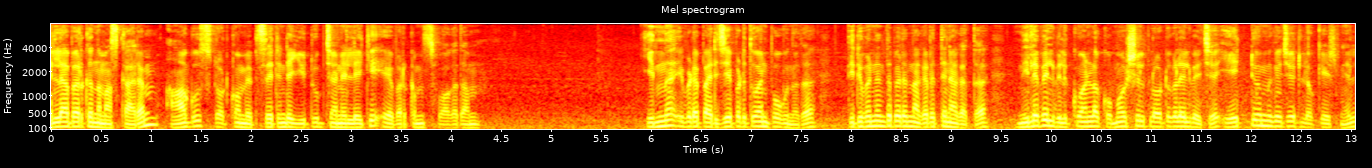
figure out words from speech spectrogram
എല്ലാവർക്കും നമസ്കാരം. ആഗൂസ് ഡോട്ട് കോം വെബ്സൈറ്റിന്റെ യൂട്യൂബ് ചാനലിലേക്ക് ഏവർക്കും സ്വാഗതം. ഇന്ന് ഇവിടെ പരിചയപ്പെടുത്തുവാൻ പോകുന്നത് തിരുവനന്തപുരം നഗരത്തിനകത്ത് നിലവിൽ വിൽക്കുവാനുള്ള കൊമേഴ്ഷ്യൽ പ്ലോട്ടുകളിൽ വെച്ച് ഏറ്റവും മികച്ച ഒരു ലൊക്കേഷനിൽ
